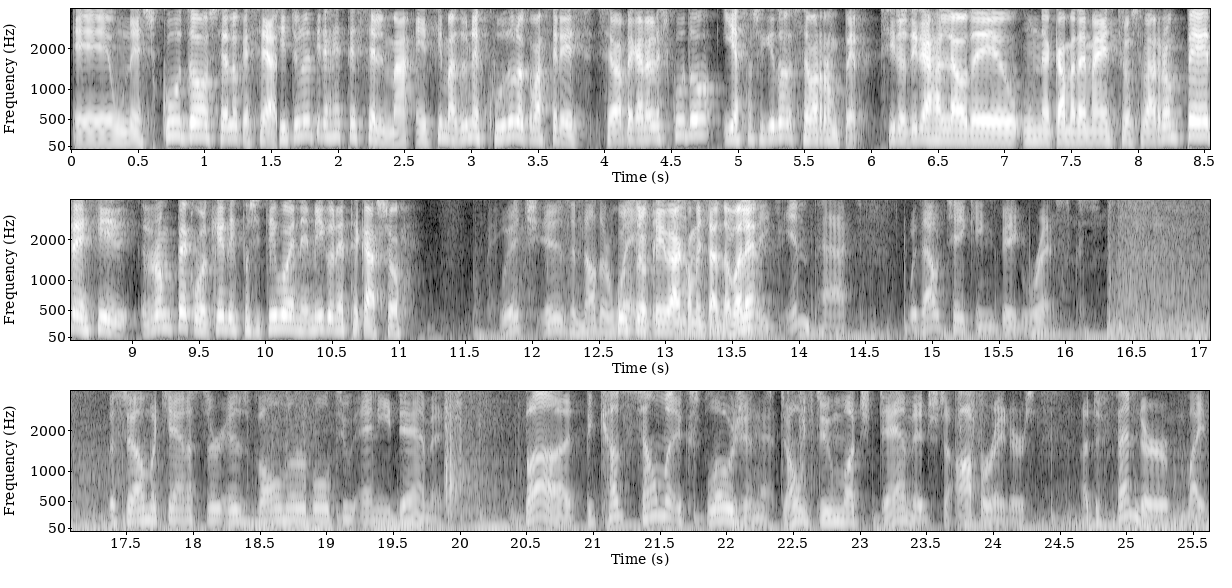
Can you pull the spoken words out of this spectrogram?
eh, un escudo, sea lo que sea. Si tú le tiras este Selma encima de un escudo, lo que va a hacer es, se va a pegar al escudo y esto seguido se va a romper. Si lo tiras al lado de una cámara de maestro, se va a romper, es decir, rompe cualquier dispositivo enemigo en este caso. Justo lo que iba comentando, ¿vale? The Selma canister is vulnerable to any damage. But because Selma explosions don't do much damage to operators, a defender might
